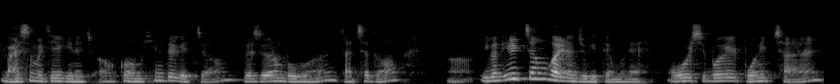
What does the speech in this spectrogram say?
말씀을 드리기는 조금 힘들겠죠. 그래서 이런 부분 자체도 어, 이건 일정 관련주기 때문에 5월 15일 본입찰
